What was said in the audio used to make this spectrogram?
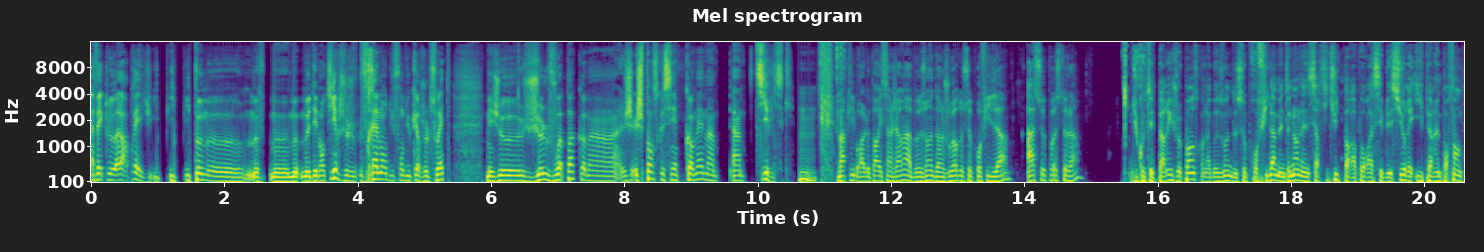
Avec le, alors après, il, peut me, me, me, démentir. Vraiment du fond du cœur, je le souhaite, mais je je le vois pas comme un. Je, pense que c'est quand même un, un petit risque. Hmm. Marc Libra, le Paris Saint-Germain a besoin d'un joueur de ce profil-là, à ce poste-là? Du côté de Paris, je pense qu'on a besoin de ce profil-là. Maintenant, l'incertitude par rapport à ses blessures est hyper importante.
